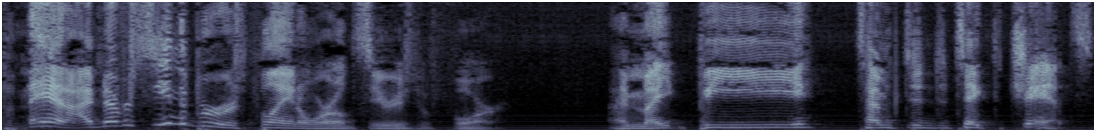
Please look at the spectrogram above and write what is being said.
But man, I've never seen the Brewers play in a World Series before. I might be tempted to take the chance.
